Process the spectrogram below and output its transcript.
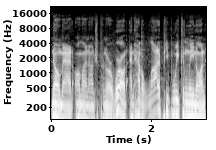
nomad, online entrepreneur world, and have a lot of people we can lean on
